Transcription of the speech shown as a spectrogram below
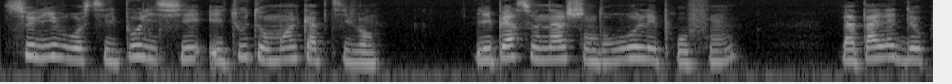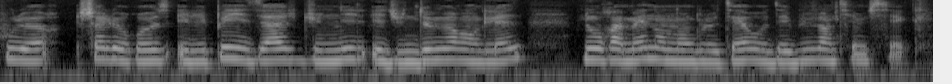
Ce livre au style policier est tout au moins captivant. Les personnages sont drôles et profonds. La palette de couleurs chaleureuse et les paysages d'une île et d'une demeure anglaise nous ramènent en Angleterre au début XXe siècle.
